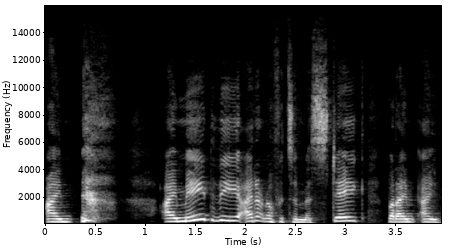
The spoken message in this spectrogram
I, I made the, I don't know if it's a mistake, but I, I,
